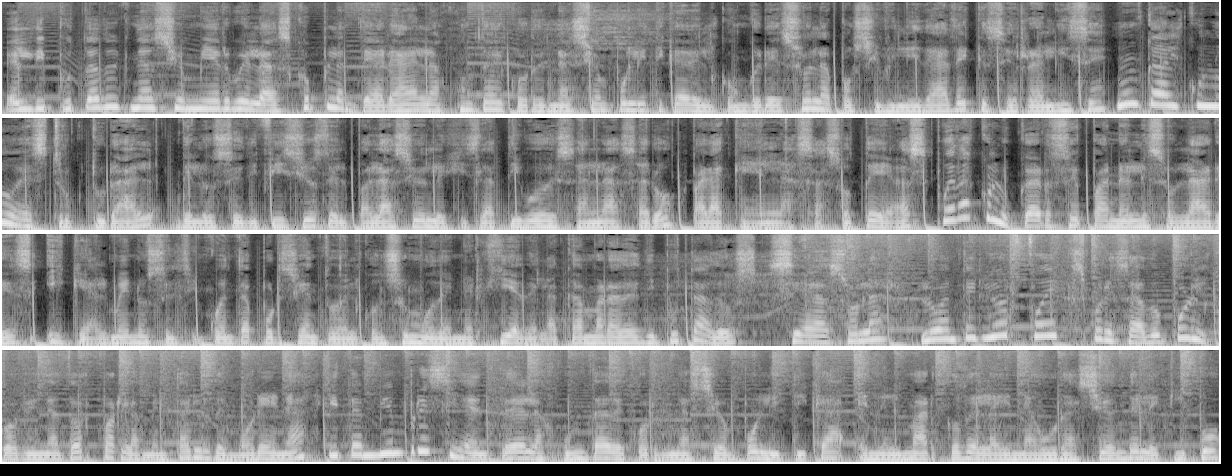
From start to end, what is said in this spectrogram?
El diputado Ignacio Mier Velasco planteará en la Junta de Coordinación Política del Congreso la posibilidad de que se realice un cálculo estructural de los edificios del Palacio Legislativo de San Lázaro para que en las azoteas pueda colocarse paneles solares y que al menos el 50% del consumo de energía de la Cámara de Diputados sea solar. Lo anterior fue expresado por el coordinador parlamentario de Morena y también presidente de la Junta de Coordinación Política en el marco de la inauguración del equipo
